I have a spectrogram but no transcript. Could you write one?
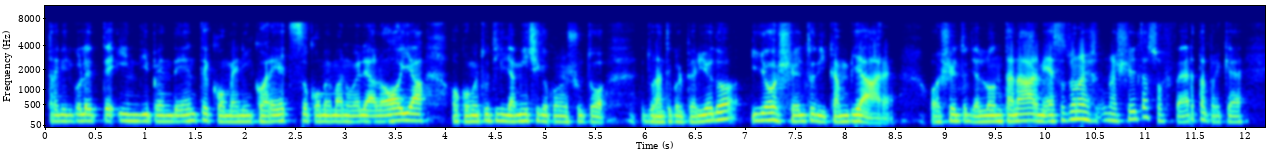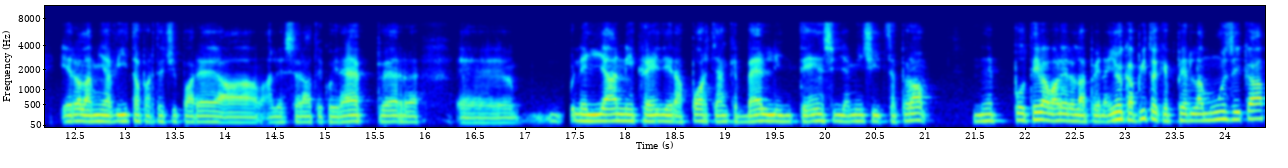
tra virgolette, indipendente come Nico Arezzo, come Emanuele Aloia o come tutti gli amici che ho conosciuto durante quel periodo. Io ho scelto di cambiare, ho scelto di allontanarmi. È stata una, una scelta sofferta perché era la mia vita partecipare a- alle serate con i rapper. eh, negli anni crei dei rapporti anche belli, intensi di amicizia, però ne poteva valere la pena. Io ho capito che per la musica,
